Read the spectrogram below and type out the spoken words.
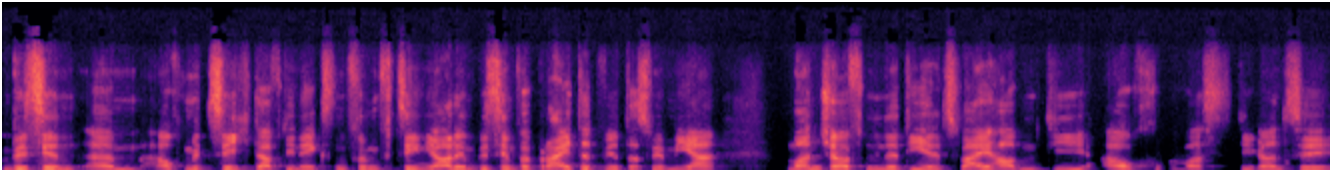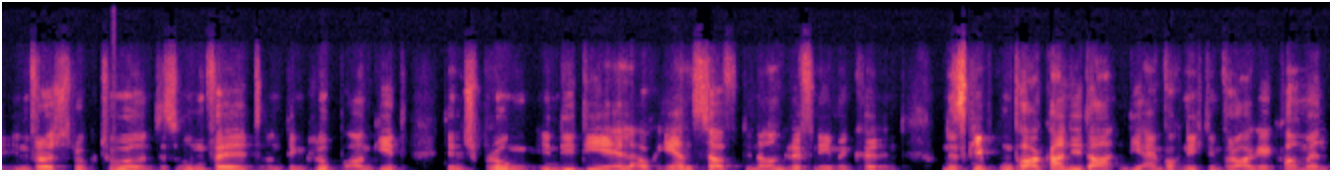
ein bisschen ähm, auch mit Sicht auf die nächsten 15 Jahre ein bisschen verbreitert wird, dass wir mehr Mannschaften in der DL2 haben, die auch, was die ganze Infrastruktur und das Umfeld und den Club angeht, den Sprung in die DL auch ernsthaft in Angriff nehmen können. Und es gibt ein paar Kandidaten, die einfach nicht in Frage kommen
